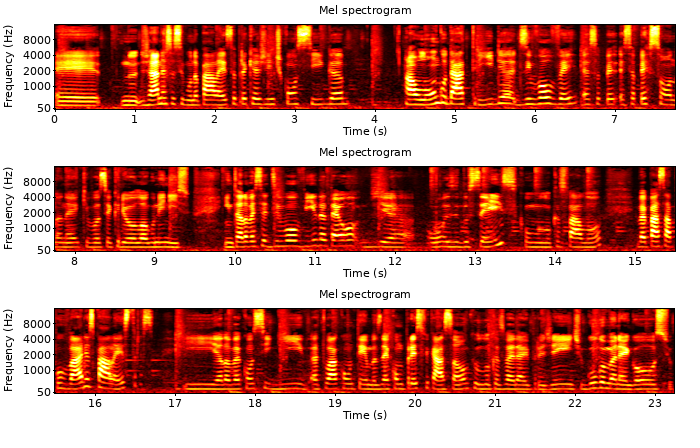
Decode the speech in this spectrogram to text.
é, no, já nessa segunda palestra para que a gente consiga ao longo da trilha desenvolver essa, essa persona, né, que você criou logo no início. Então ela vai ser desenvolvida até o dia 11 do 6, como o Lucas falou. Vai passar por várias palestras e ela vai conseguir atuar com temas, né, como precificação, que o Lucas vai dar aí pra gente, Google Meu Negócio,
